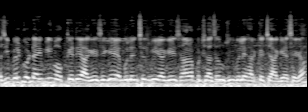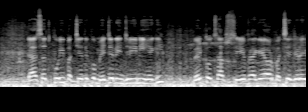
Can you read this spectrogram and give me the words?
ਅਸੀਂ ਬਿਲਕੁਲ ਟਾਈਮਲੀ ਮੌਕੇ ਤੇ ਆ ਗਏ ਸੀਗੇ ਐਂਬੂਲੈਂਸਸ ਵੀ ਆ ਗਏ, ਸਾਰਾ ਪ੍ਰਸ਼ਾਸਨ ਉਸੇ ਵੇਲੇ ਹਰਕਤ 'ਚ ਆ ਗਿਆ ਸੀਗਾ। ਤੇ ਐਸ ਸੱਚ ਕੋਈ ਬੱਚੇ ਤੇ ਕੋਈ ਮੇਜਰ ਇੰਜਰੀ ਨਹੀਂ ਹੈਗੀ, ਬਿਲਕੁਲ ਸਭ ਸੇਫ ਹੈਗੇ ਔਰ ਬੱਚੇ ਜਿਹੜੇ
